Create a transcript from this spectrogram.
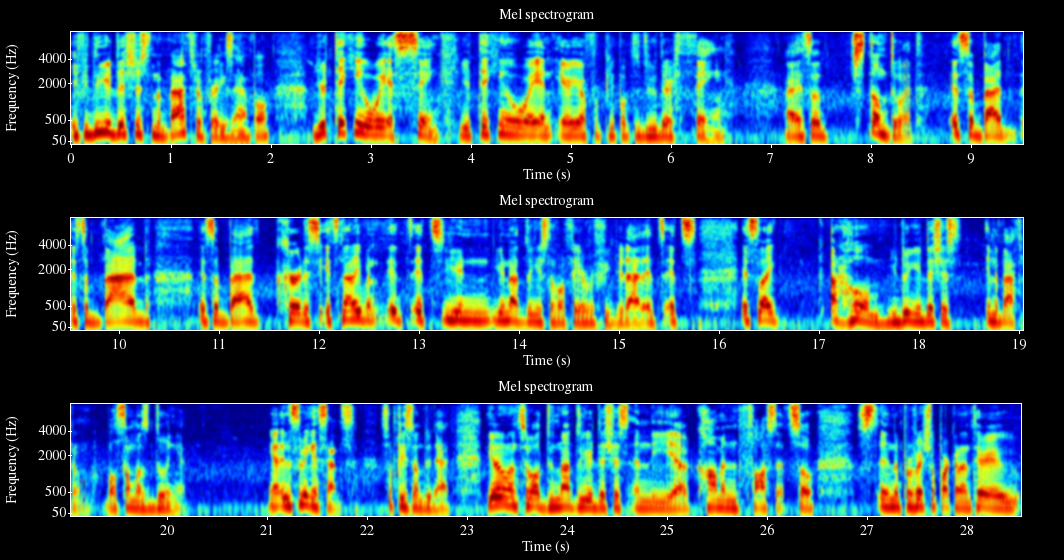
if you do your dishes in the bathroom, for example, you're taking away a sink. You're taking away an area for people to do their thing. Right? So just don't do it. It's a bad. It's a bad. It's a bad courtesy. It's not even. It's it's you're you're not doing yourself a favor if you do that. It's it's it's like at home you're doing your dishes in the bathroom while someone's doing it. Yeah, it doesn't make any sense. So please don't do that. The other one as well, do not do your dishes in the uh, common faucet. So in the provincial park in Ontario,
